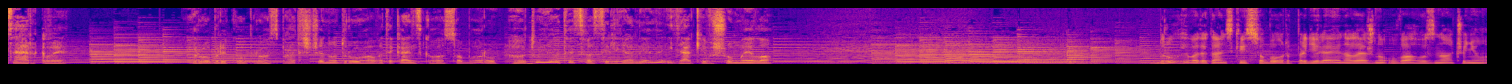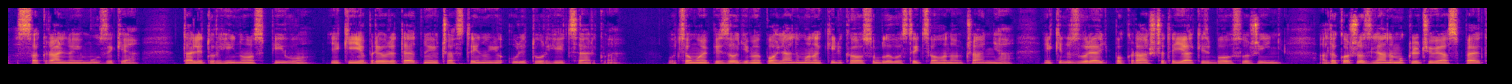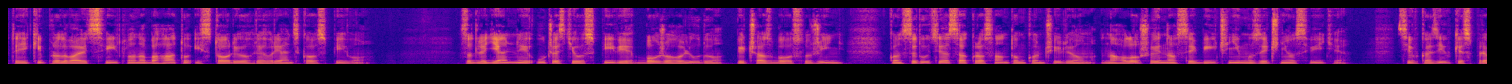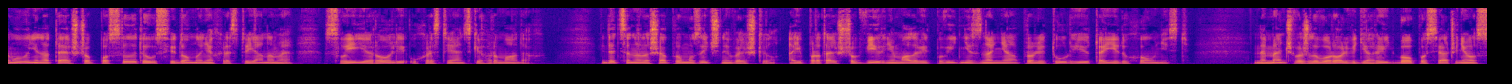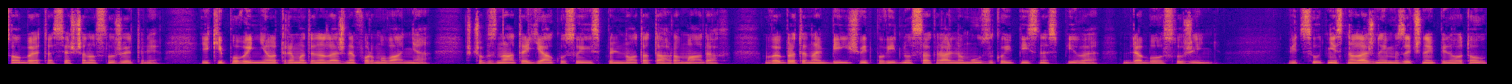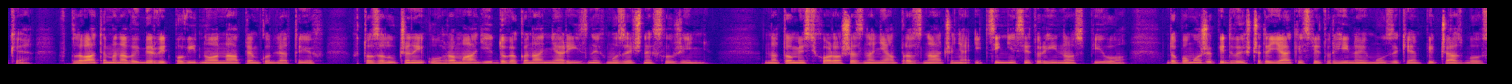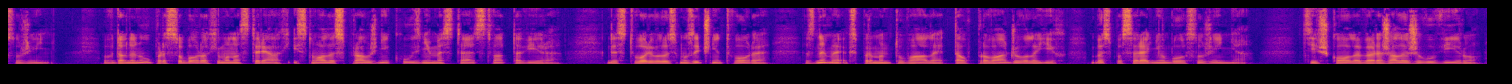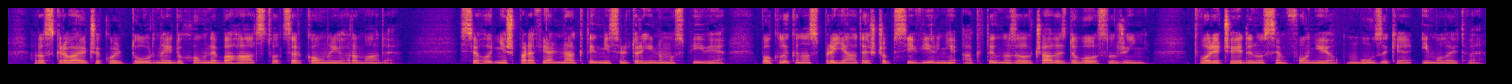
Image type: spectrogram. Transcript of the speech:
церкви. Рубрику про спадщину Другого Ватиканського собору готує отець Васильянин Яків Шумило. Другий Ватиканський собор приділяє належну увагу значенню сакральної музики та літургійного співу, які є пріоритетною частиною у літургії церкви. У цьому епізоді ми поглянемо на кілька особливостей цього навчання, які дозволяють покращити якість богослужінь, а також розглянемо ключові аспекти, які проливають світло на багату історію григоріанського співу. Задля діяльної участі у співі Божого люду під час богослужінь Конституція Сакросантум Кончіліум наголошує на всебічній музичній освіті. Ці вказівки спрямовані на те, щоб посилити усвідомлення християнами своєї ролі у християнських громадах. Йдеться не лише про музичний вишкіл, а й про те, щоб вірні мали відповідні знання про літургію та її духовність. Не менш важливу роль відіграють богопосвячені особи та священнослужителі, які повинні отримати належне формування, щоб знати, як у своїх спільнотах та громадах вибрати найбільш відповідну сакральну музику і пісне співи для богослужінь. Відсутність належної музичної підготовки впливатиме на вибір відповідного напрямку для тих, хто залучений у громаді до виконання різних музичних служінь. Натомість хороше знання про значення і цінність літургійного співу допоможе підвищити якість літургійної музики під час богослужінь. В давнину при соборах і монастирях існували справжні кузні мистецтва та віри, де створювались музичні твори, з ними експериментували та впроваджували їх безпосередньо богослужіння. Ці школи виражали живу віру, розкриваючи культурне і духовне багатство церковної громади. Сьогодні ж парафіальна активність в літургійному співі покликана сприяти, щоб всі вірні активно залучались до богослужінь, творячи єдину симфонію музики і молитви.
